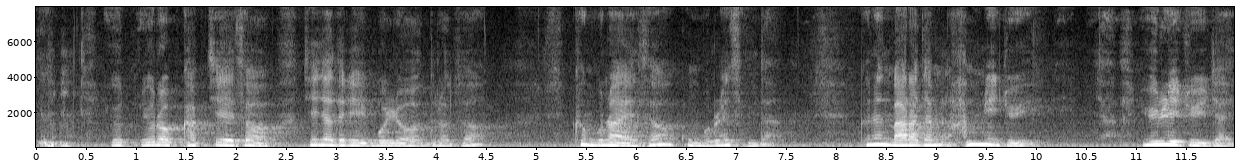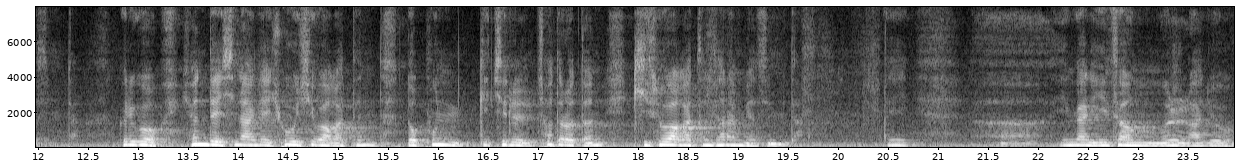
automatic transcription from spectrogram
유럽 각지에서 제자들이 몰려들어서 그 문화에서 공부를 했습니다. 그는 말하자면 합리주의, 윤리주의자였습니다. 그리고 현대 신학의 효시와 같은 높은 기치를 쳐들었던 기수와 같은 사람이었습니다. 이, 어, 인간 이성을 아주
